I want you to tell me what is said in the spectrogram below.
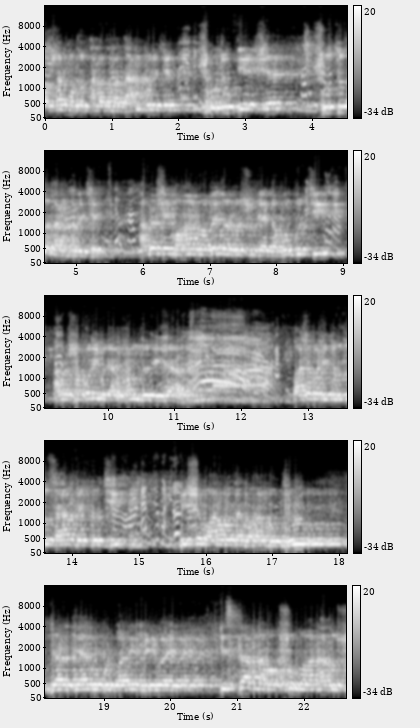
বসার মতো আল্লাহ তাআলা দান করেছেন, সুযোগ দিয়েছেন, সুস্থতা দান করেছেন। আমরা সেই মহান রবের দরবার শুকরিয়া জ্ঞাপন করছি। আমরা সকলেই বলি আলহামদুলিল্লাহ। পাশাপাশি দ্রুত সালাম পেশ করছি। বিশ্ব মানবতার মহান বন্ধু। যার ত্যাগ ও কোরবানির বিনিময়ে ইসলাম নামক সুমহান আদর্শ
